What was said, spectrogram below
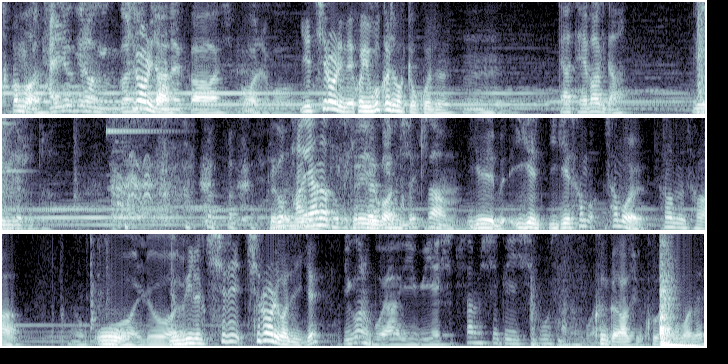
잠깐만. 달력이랑 연관이 있지 7월이다. 않을까 싶어가지고. 이게 7월이네. 거의 6월까지 밖에 없거든. 음. 야 대박이다 이거 의자 좋다 이거 방에 하나 더 괜찮을 것 같은데 13, 이게 이게 이게 3 3월 3 4 5 5월, 6월. 6일 7일 7월이거든 이게. 이거는 뭐야? 이 위에 13, 12, 15, 4는 뭐야? 그러니까 나 지금 그거 궁금하네.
